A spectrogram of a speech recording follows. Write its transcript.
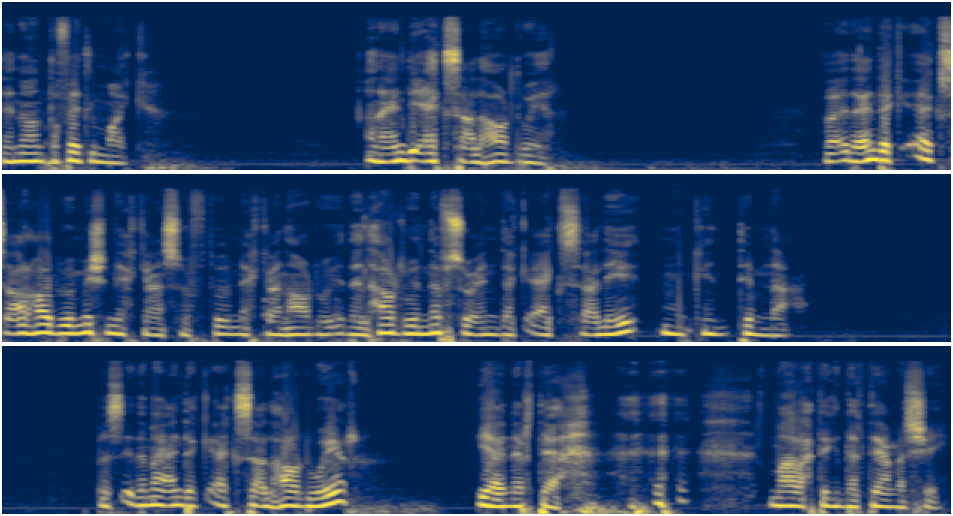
لأنه أنا طفيت المايك أنا عندي access على ال hardware فإذا عندك access على ال hardware مش بنحكي عن software بنحكي عن hardware إذا ال hardware نفسه عندك access عليه ممكن تمنع. بس إذا ما عندك access على ال hardware يعني ارتاح ما راح تقدر تعمل شيء.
